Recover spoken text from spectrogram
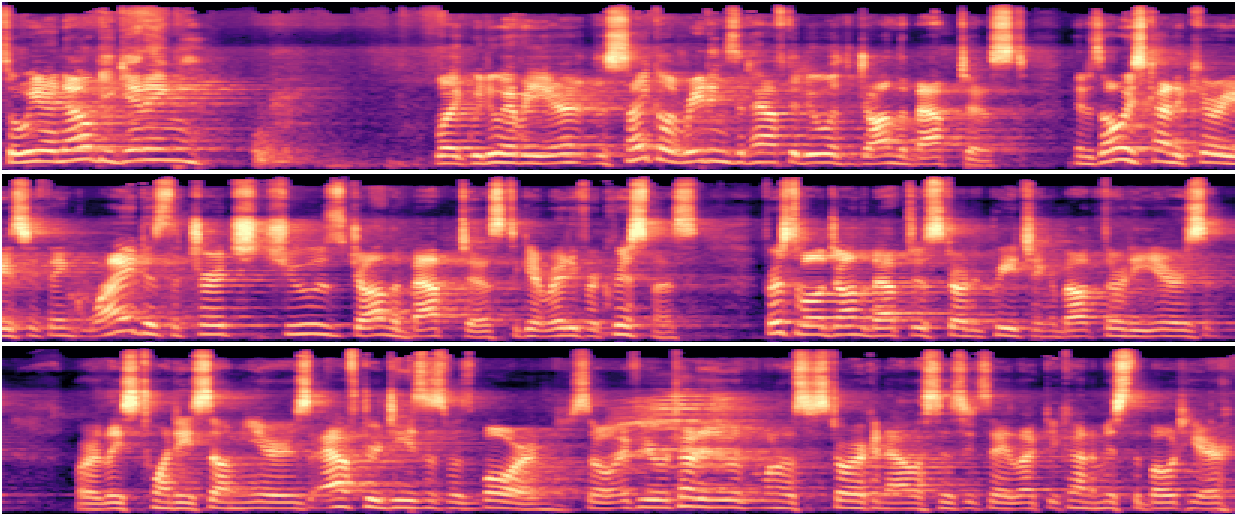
So we are now beginning, like we do every year, the cycle of readings that have to do with John the Baptist. And it's always kind of curious to think why does the church choose John the Baptist to get ready for Christmas? First of all, John the Baptist started preaching about 30 years, or at least 20 some years after Jesus was born. So if you were trying to do one of those historic analyses, you'd say, look, you kind of missed the boat here.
